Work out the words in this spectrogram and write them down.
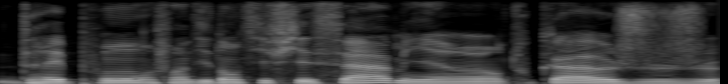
de répondre, enfin d'identifier ça, mais euh, en tout cas je,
